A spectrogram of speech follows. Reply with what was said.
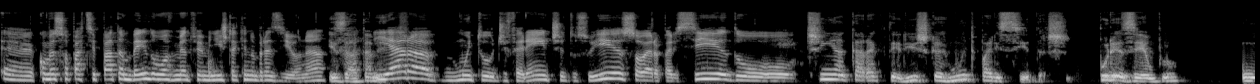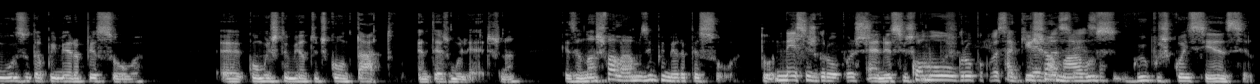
é, começou a participar também do movimento feminista aqui no Brasil, né? Exatamente. E era muito diferente do suíço, ou era parecido? Tinha características muito parecidas. Por exemplo, o uso da primeira pessoa é, como instrumento de contato entre as mulheres, né? Quer dizer, nós falamos em primeira pessoa. Todas. Nesses grupos? É, nesses Como grupos. o grupo que você Aqui chamávamos grupos de consciência.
